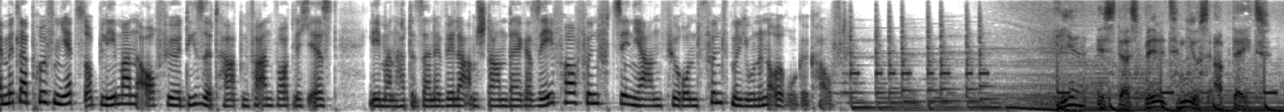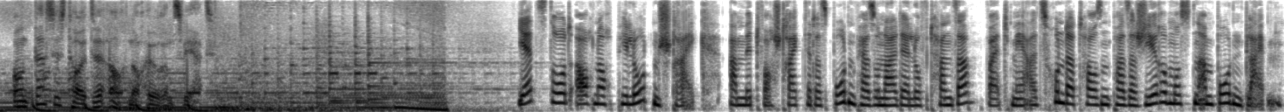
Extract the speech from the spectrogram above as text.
Ermittler prüfen jetzt, ob Lehmann auch für diese Taten verantwortlich ist. Lehmann hatte seine Villa am Starnberger See vor 15 Jahren für rund 5 Millionen Euro gekauft. Hier ist das Bild News Update. Und das ist heute auch noch hörenswert. Jetzt droht auch noch Pilotenstreik. Am Mittwoch streikte das Bodenpersonal der Lufthansa. Weit mehr als 100.000 Passagiere mussten am Boden bleiben.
